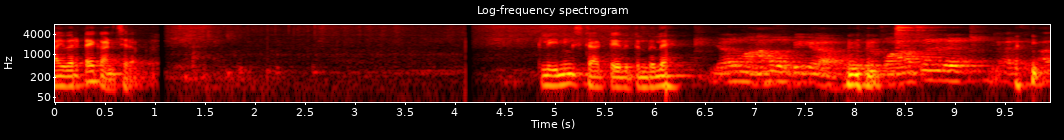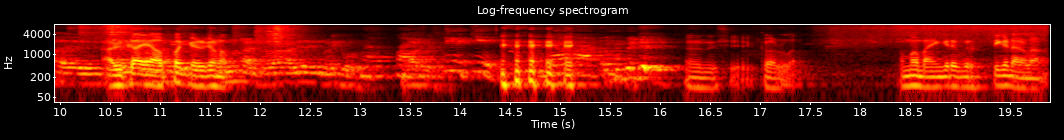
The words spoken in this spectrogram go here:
ആ വരട്ടെ കാണിച്ചു തരാം ക്ലീനിങ് സ്റ്റാർട്ട് ചെയ്തിട്ടുണ്ട് അല്ലേ അഴുക്കായ അപ്പം കഴുകണം. അത് ശരി കൊള്ളാം. അമ്മ ഭയങ്കര വൃത്തികേട് ആളാണ്.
